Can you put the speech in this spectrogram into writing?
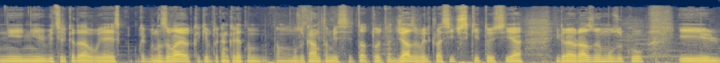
не, не любитель, когда я есть, как бы называют каким-то конкретным там, музыкантом, если то, то это джазовый или классический. То есть я играю разную музыку, и,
